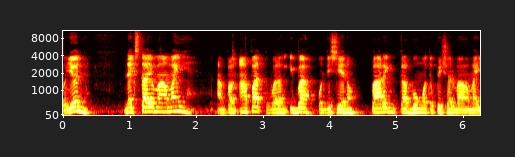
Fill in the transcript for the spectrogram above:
yun. Next tayo mga kamay. Ang pang-apat, walang iba, kundi si ano, paring kabungot official mga kamay.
